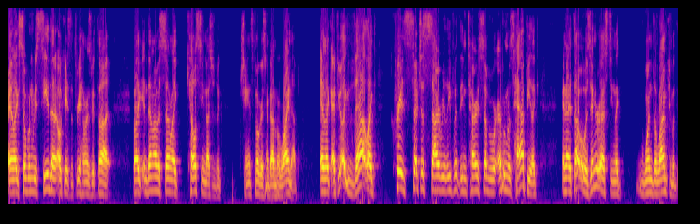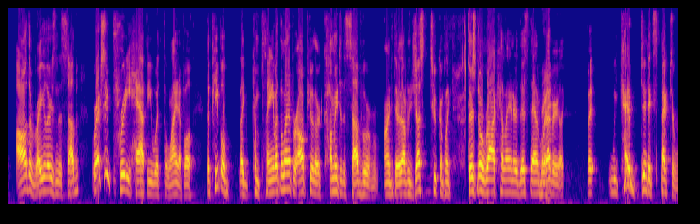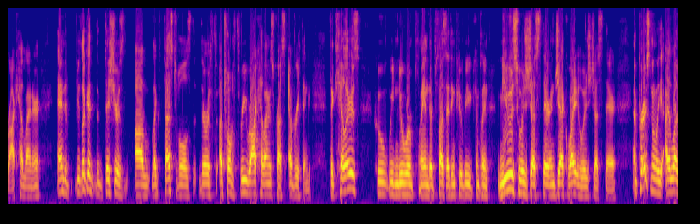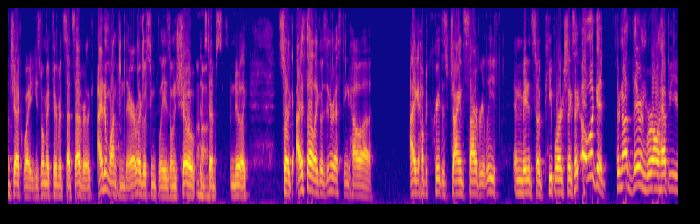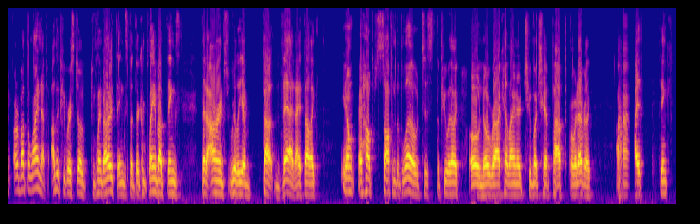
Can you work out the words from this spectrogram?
and like so when we see that, okay, it's the three headliners we thought, but like and then all of a sudden like Kelsey messaged like Chainsmokers are down the lineup, and like I feel like that like created such a sigh of relief with the entire sub where everyone was happy. Like, and I thought what was interesting, like when the lineup came, with all the regulars in the sub were actually pretty happy with the lineup. Well, the people like complaining about the lineup are all people that are coming to the sub who aren't there often just to complain. There's no rock headliner, this, that, right. whatever. Like, but we kind of didn't expect a rock headliner. And if you look at this year's uh, like festivals, there are a total of three rock headliners across everything. The Killers who we knew were playing there. Plus, I think people be complaining. Muse, who was just there, and Jack White, who was just there. And personally, I love Jack White. He's one of my favorite sets ever. Like, I didn't want him there. I want to go see him play his own show uh-huh. instead of new. Like, so like I thought like it was interesting how uh, I helped create this giant sigh of relief and made it so people are actually like, oh look at they're not there, and we're all happy about the lineup. Other people are still complaining about other things, but they're complaining about things that aren't really about that. I thought like, you know, it helped soften the blow to the people that are like, oh, no rock headliner, too much hip hop or whatever. Like, I, I think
